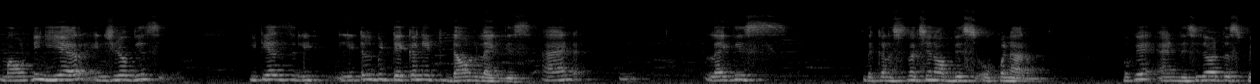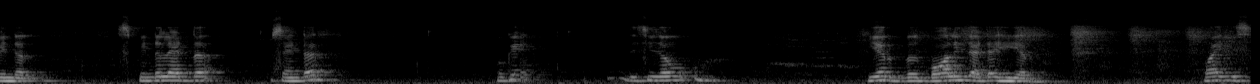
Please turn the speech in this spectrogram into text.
mounting here instead of this it has li little bit taken it down like this. And like this the construction of this open arm. Okay and this is what the spindle. Spindle at the center. Okay this is how here the ball is at here. Why this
